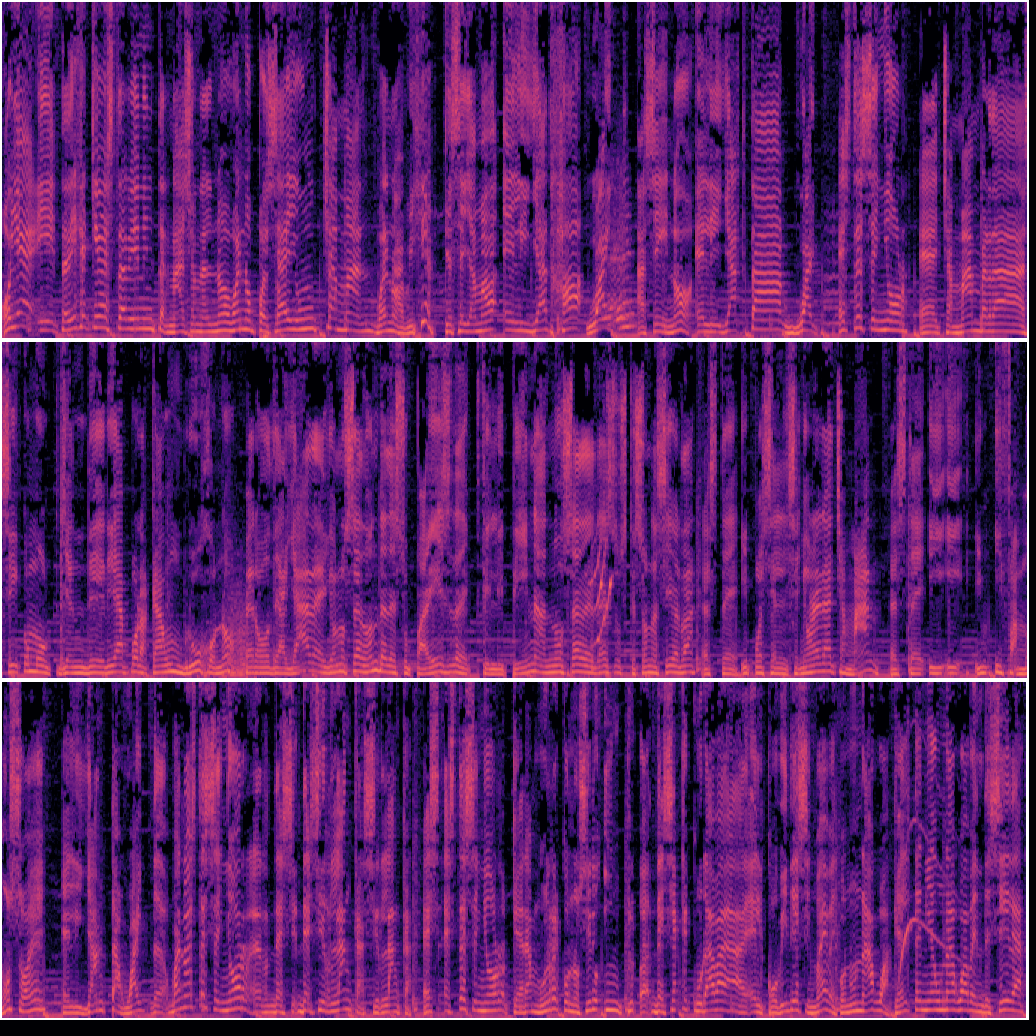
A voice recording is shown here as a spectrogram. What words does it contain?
Oye, y te dije que iba a estar bien internacional, ¿no? Bueno, pues hay un chamán, bueno, había, que se llamaba Eliyatha White. Así, ¿no? Eliyatha White. Este señor, eh, chamán, ¿verdad? Así como quien diría por acá un brujo, ¿no? Pero de allá, de yo no sé dónde, de su país, de Filipinas, no sé, de, esos que son así, ¿verdad? Este, y pues el señor era chamán, este, y, y, y, famoso, ¿eh? Eliyatha White. bueno, este señor eh, de, de Sri Lanka, Sri Lanka, es este señor que era muy reconocido, eh, decía que curaba el COVID-19 con un agua, que él tenía un agua bendecida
